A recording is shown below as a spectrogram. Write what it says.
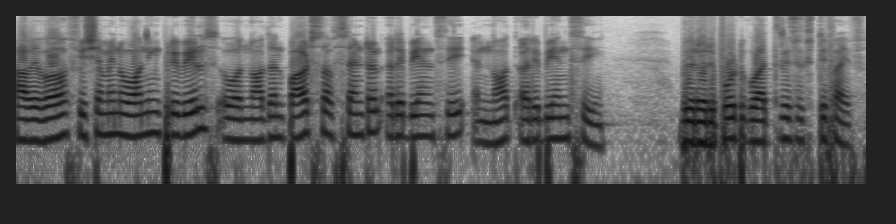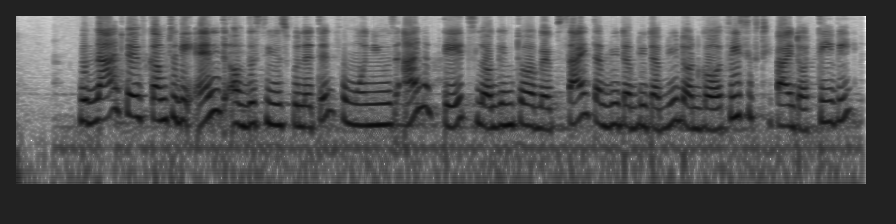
However, fishermen warning prevails over northern parts of Central Arabian Sea and North Arabian Sea. Bureau Report Goa 365. With that, we have come to the end of this news bulletin. For more news and updates, log into our website www.go365.tv.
